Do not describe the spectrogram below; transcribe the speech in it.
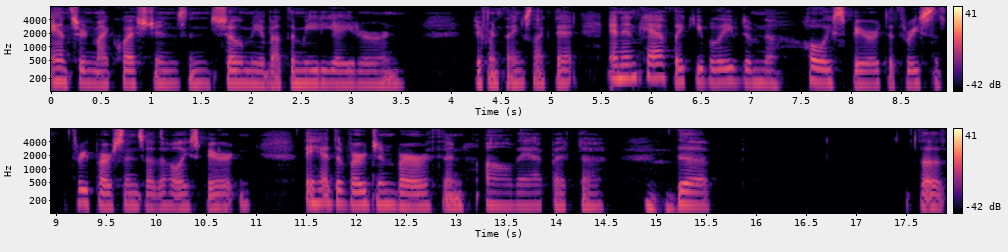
answered my questions and showed me about the mediator and different things like that. And in Catholic, you believed in the Holy Spirit, the three three persons of the Holy Spirit. And they had the virgin birth and all that, but uh, mm-hmm. the the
